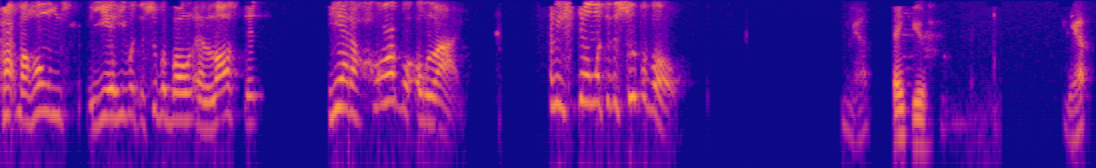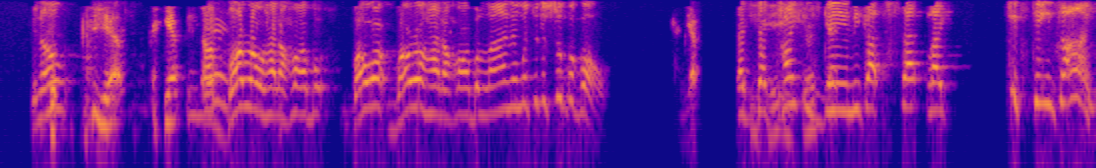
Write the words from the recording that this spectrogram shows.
Pat Mahomes, the year he went to the Super Bowl and lost it, he had a horrible O line, and he still went to the Super Bowl. Yep. Thank you. Yep. You know. yep. Yep. He uh, did. Burrow had a horrible Burrow, Burrow had a horrible line and went to the Super Bowl. Yep. That that Titans game, he got set like sixteen times.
